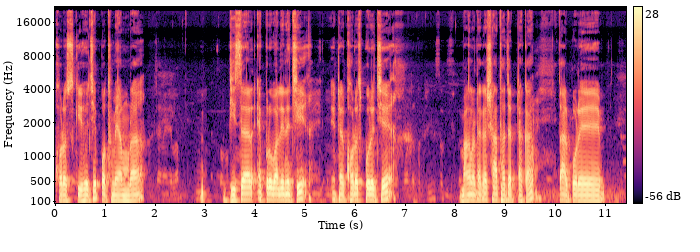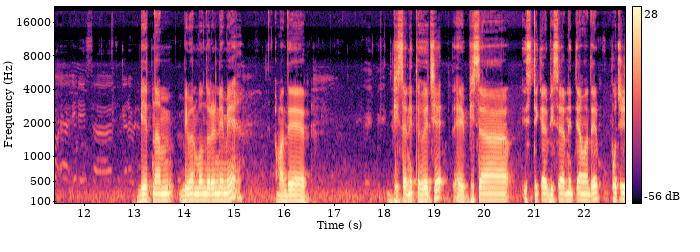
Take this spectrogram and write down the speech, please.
খরচ কী হয়েছে। প্রথমে আমরা ভিসার অ্যাপ্রুভাল এনেছি। এটার খরচ পড়েছে বাংলা টাকা সাত হাজার টাকা। তারপরে ভিয়েতনাম বিমানবন্দরে নেমে আমাদের ভিসা নিতে হয়েছে। এই ভিসা, স্টিকার ভিসা নিতে আমাদের পঁচিশ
